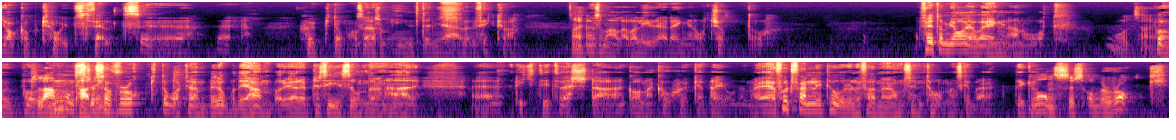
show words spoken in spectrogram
Jakob Kreutzfeldts eh, eh, sjukdom och sådär som inte en jävel fick va. Nej. Men som alla var livrädda, ingen åt kött. Och... Förutom jag, jag var England och åt här på, på Monsters of Rock då åt jag en blodig hamburgare precis under den här eh, riktigt värsta galna ko-sjuka-perioden. Men Jag är fortfarande lite orolig för när de symptomen ska börja dyka upp. Monsters of Rock.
